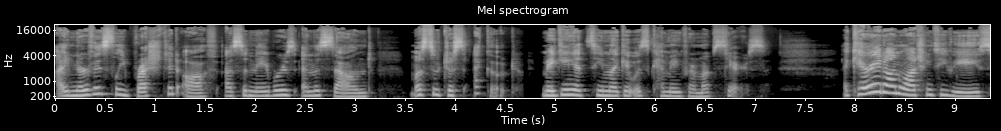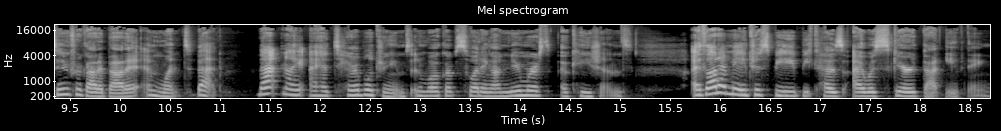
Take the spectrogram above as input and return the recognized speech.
I nervously brushed it off as the neighbors and the sound must have just echoed, making it seem like it was coming from upstairs. I carried on watching TV, soon forgot about it, and went to bed. That night, I had terrible dreams and woke up sweating on numerous occasions. I thought it may just be because I was scared that evening.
